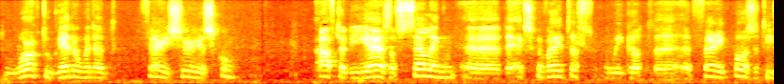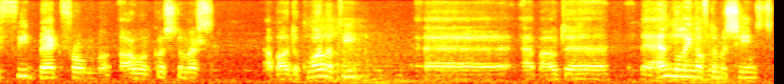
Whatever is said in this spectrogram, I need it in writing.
to work together with a very serious company. After the years of selling uh, the excavators, we got uh, a very positive feedback from our customers about the quality, uh, about uh, the handling of the machines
